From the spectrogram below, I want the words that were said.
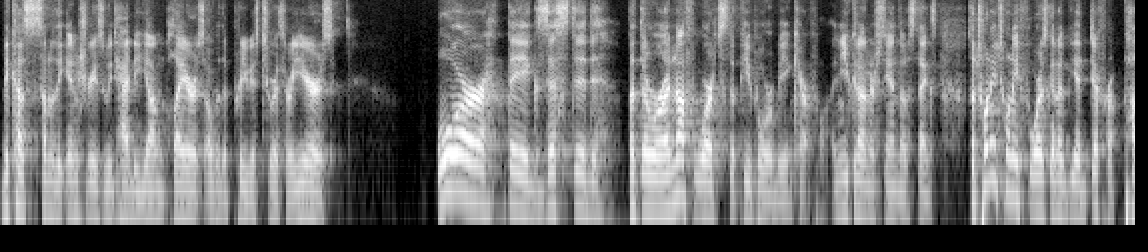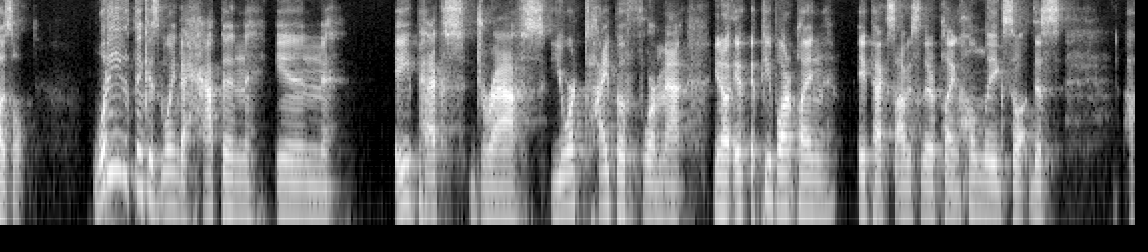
because some of the injuries we'd had to young players over the previous two or three years, or they existed, but there were enough warts that people were being careful. And you can understand those things. So 2024 is going to be a different puzzle. What do you think is going to happen in Apex drafts, your type of format? You know, if, if people aren't playing Apex, obviously they're playing home league. So this uh,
